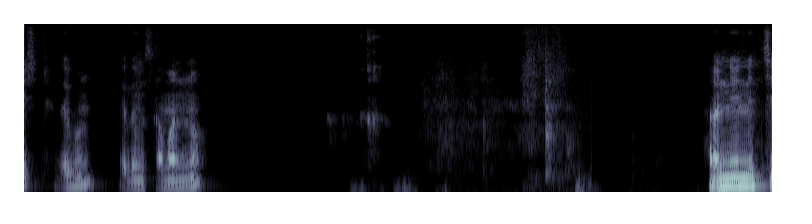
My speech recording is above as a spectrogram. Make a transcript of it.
ইস্ট দেখুন, একদম সামান্য। আর নিয়ে নিচ্ছি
